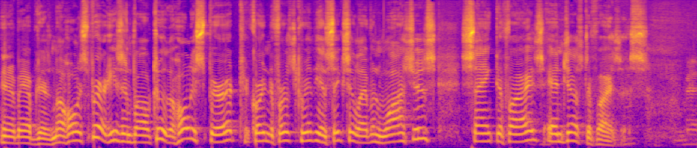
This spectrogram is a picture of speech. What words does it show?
in a baptism. The Holy Spirit, He's involved too. The Holy Spirit, according to 1 Corinthians 6.11, washes, sanctifies, and justifies us. Amen.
